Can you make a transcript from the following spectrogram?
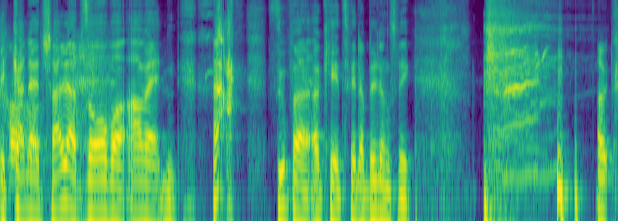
ich kann als Schallabsorber arbeiten. Super, okay, zweiter Bildungsweg. Okay,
